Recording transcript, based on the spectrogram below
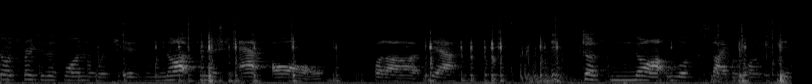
goes straight to this one, which is not finished at all. But, uh, yeah. It does not look cyberpunk in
